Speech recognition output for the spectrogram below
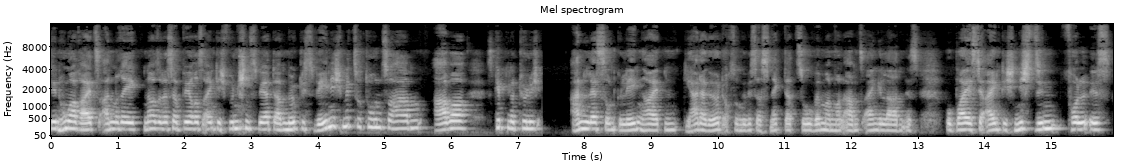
den Hungerreiz anregt. Ne? Also deshalb wäre es eigentlich wünschenswert, da möglichst wenig mitzutun zu haben. Aber es gibt natürlich Anlässe und Gelegenheiten, ja, da gehört auch so ein gewisser Snack dazu, wenn man mal abends eingeladen ist, wobei es ja eigentlich nicht sinnvoll ist,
